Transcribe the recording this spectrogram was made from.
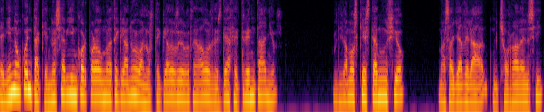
Teniendo en cuenta que no se había incorporado una tecla nueva a los teclados de ordenadores desde hace 30 años, pues digamos que este anuncio, más allá de la chorrada en sí,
